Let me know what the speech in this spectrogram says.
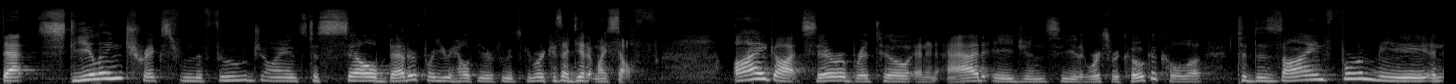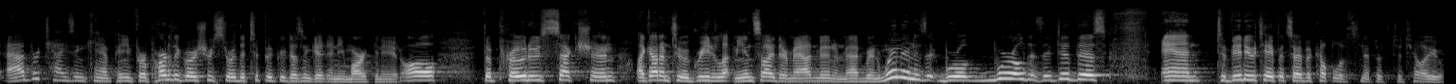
that stealing tricks from the food giants to sell better for you, healthier foods can work, because I did it myself. I got Sarah Brito and an ad agency that works for Coca-Cola to design for me an advertising campaign for a part of the grocery store that typically doesn't get any marketing at all. The produce section, I got them to agree to let me inside their Mad Men and Mad Men Women as it, world, world as they did this. and to videotape it, so I have a couple of snippets to tell you.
